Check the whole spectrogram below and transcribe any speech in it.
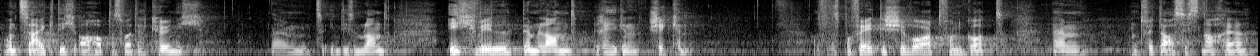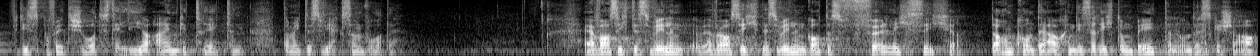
und zeig dich Ahab, das war der König ähm, in diesem Land, ich will dem Land Regen schicken. Also das prophetische Wort von Gott ähm, und für das ist nachher für dieses prophetische Wort ist Elia eingetreten, damit es wirksam wurde. Er war sich des Willen, er war sich des Willen Gottes völlig sicher. Darum konnte er auch in diese Richtung beten und es geschah.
